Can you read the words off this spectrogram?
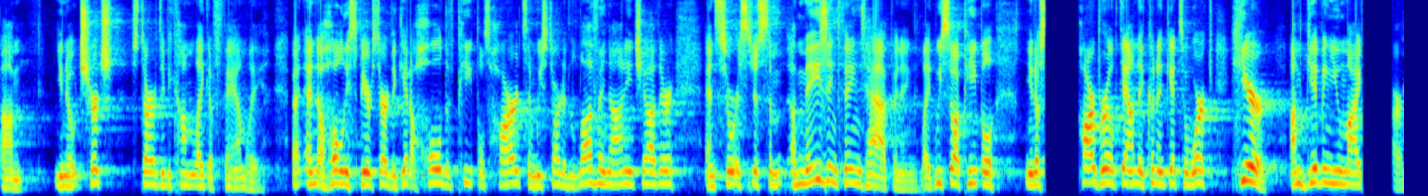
Um, you know, church started to become like a family. And the Holy Spirit started to get a hold of people's hearts, and we started loving on each other. And so it's just some amazing things happening. Like we saw people, you know, car broke down, they couldn't get to work. Here, I'm giving you my car,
